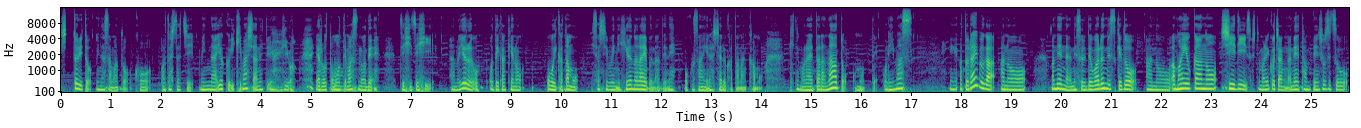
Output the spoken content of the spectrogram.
しっとりと皆様とこう私たちみんなよく行きましたねという日をやろうと思ってますので、ぜひぜひあの夜おお出かけの多い方も久しぶりに昼のライブなんでねお子さんいらっしゃる方なんかも来てもらえたらなと思っております、えーあとライブがあのまあ、年内はねそれで終わるんですけどあの甘い予感の CD そしてマリコちゃんがね短編小説を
